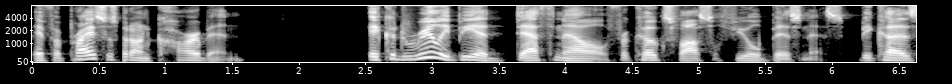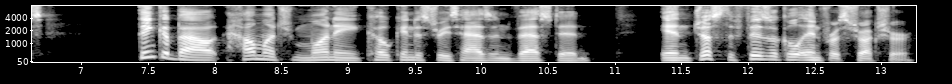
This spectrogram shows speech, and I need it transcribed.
If a price was put on carbon, it could really be a death knell for Koch's fossil fuel business because think about how much money Koch Industries has invested in just the physical infrastructure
